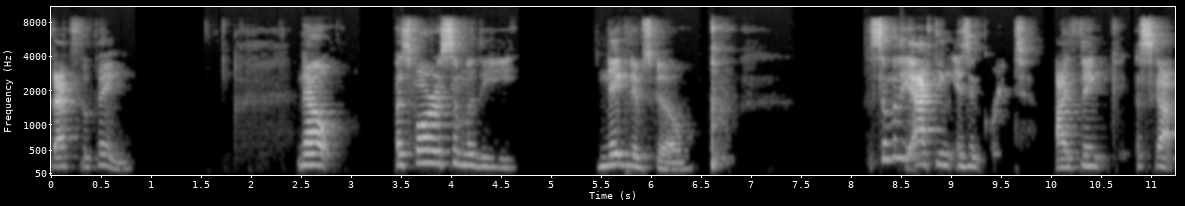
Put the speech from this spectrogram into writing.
that's the thing. Now, as far as some of the negatives go, some of the acting isn't great. I think Scott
